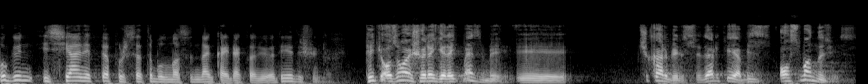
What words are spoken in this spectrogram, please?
bugün isyan etme fırsatı bulmasından kaynaklanıyor diye düşünüyorum. Peki o zaman şöyle gerekmez mi? Ee, çıkar birisi der ki ya biz Osmanlıcıyız.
